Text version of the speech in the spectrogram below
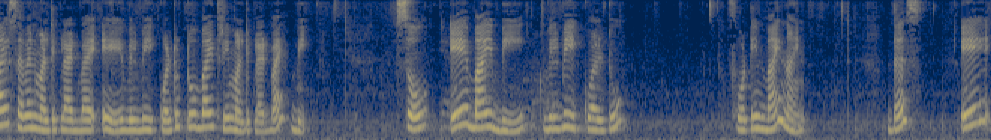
by 7 multiplied by A will be equal to 2 by 3 multiplied by B. So A by B will be equal to 14 by 9. Thus A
